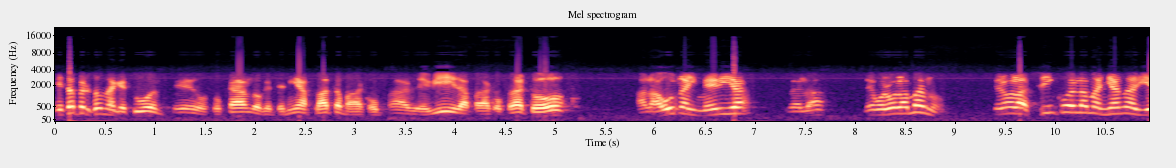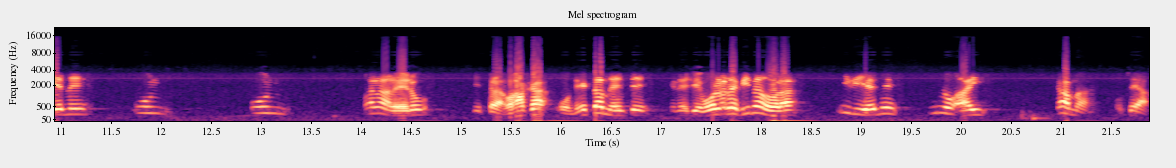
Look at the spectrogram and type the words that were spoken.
Esa persona que estuvo en pedo, tocando, que tenía plata para comprar bebida, para comprar todo, a la una y media, ¿verdad? Le voló la mano. Pero a las cinco de la mañana viene un, un panadero que trabaja honestamente, que le llevó la refinadora y viene y no hay cama. O sea,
